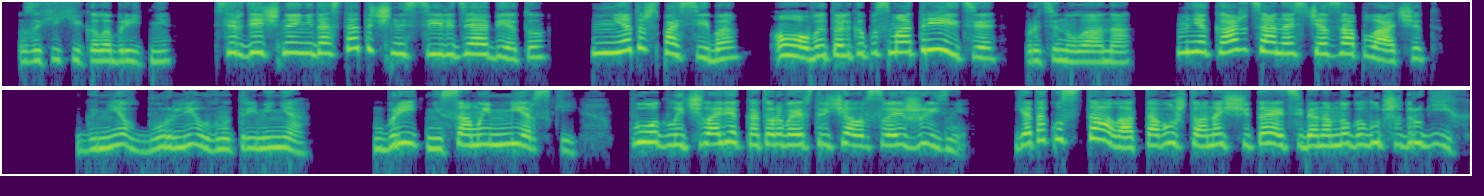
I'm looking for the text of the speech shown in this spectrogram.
— захихикала Бритни. «Сердечной недостаточности или диабету? «Нет уж, спасибо. О, вы только посмотрите!» — протянула она. «Мне кажется, она сейчас заплачет». Гнев бурлил внутри меня. Бритни самый мерзкий, подлый человек, которого я встречала в своей жизни. Я так устала от того, что она считает себя намного лучше других.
